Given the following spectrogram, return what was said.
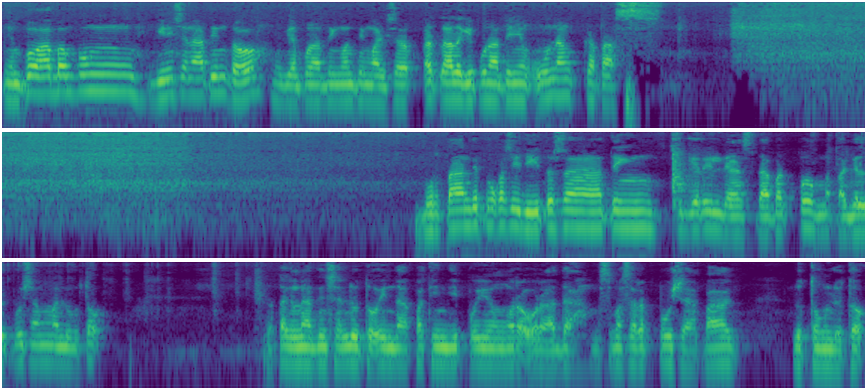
Yan po, habang pong ginisa natin to, lagyan po natin konting magic sarap at lalagay po natin yung unang katas. Importante po kasi dito sa ating sigarilyas, dapat po matagal po siyang maluto. Matagal natin siyang lutuin, dapat hindi po yung ura-urada. Mas masarap po siya pag lutong-luto.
